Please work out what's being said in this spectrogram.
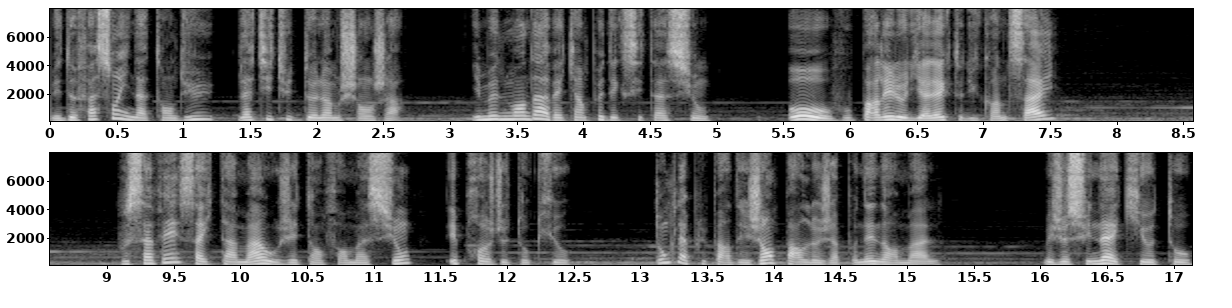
Mais de façon inattendue, l'attitude de l'homme changea. Il me demanda avec un peu d'excitation Oh, vous parlez le dialecte du Kansai? Vous savez, Saitama, où j'étais en formation, est proche de Tokyo. Donc la plupart des gens parlent le japonais normal. Mais je suis né à Kyoto.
